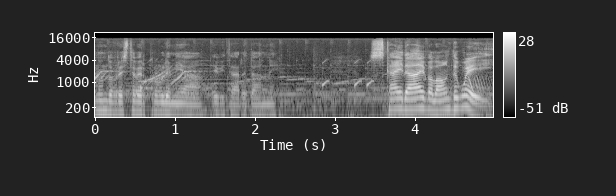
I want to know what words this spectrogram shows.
non dovreste aver problemi a evitare danni. Skydive along the way.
